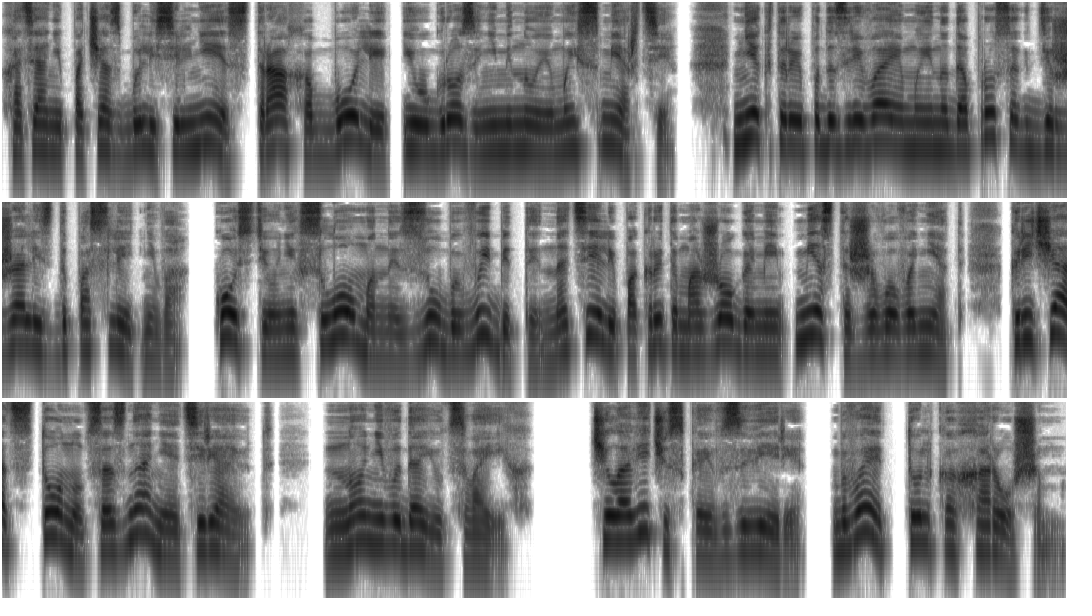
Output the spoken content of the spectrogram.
хотя они подчас были сильнее страха, боли и угрозы неминуемой смерти. Некоторые подозреваемые на допросах держались до последнего. Кости у них сломаны, зубы выбиты, на теле покрытым ожогами, места живого нет. Кричат, стонут, сознание теряют, но не выдают своих. Человеческое в звере бывает только хорошим.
